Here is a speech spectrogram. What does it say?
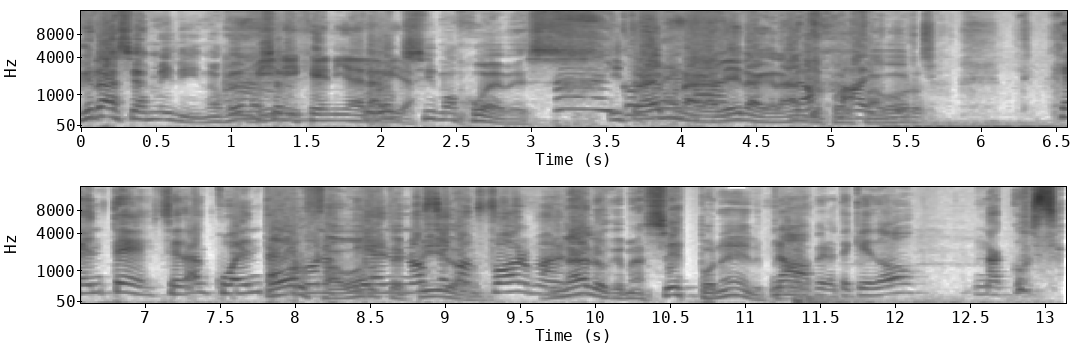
Gracias, Mili. Nos vemos Mili, el genia de la vida. próximo jueves. Ay, y traemos una galera grande, No, por ay, favor. Gente, ¿se dan cuenta Por cómo favor, nos tienen? No se conforman. Mirá lo que me haces poner. No, pero te quedó una cosa.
